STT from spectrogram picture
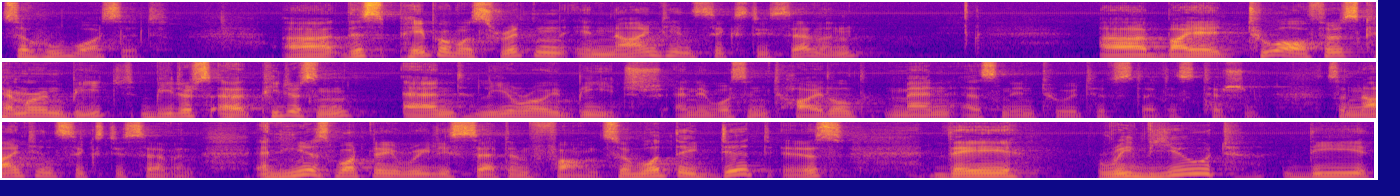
So who was it? Uh, this paper was written in 1967 uh, by two authors, Cameron Beach, Peterson and Lee Roy Beach, and it was entitled Man as an Intuitive Statistician. So 1967. And here's what they really said and found. So what they did is they reviewed the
